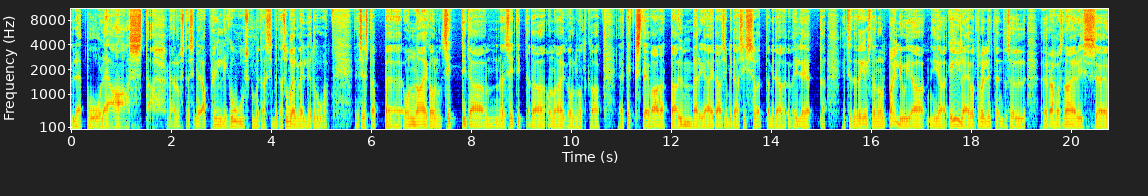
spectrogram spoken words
üle poole aasta. me alustasime aprillikuus, kui me tahtsime ta suvel välja tuua. sestap äh, on aega olnud settida, on setitada, on aega olnud ka tekste vaadata ümber ja edasi, mida sisse võtta, mida välja jätta. et seda tegemist on olnud palju ja ja eile kontrolletendusel rahvas naeris äh,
